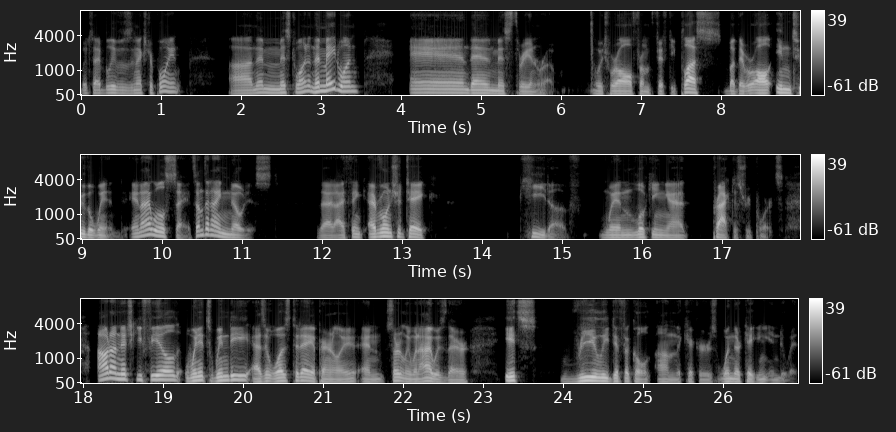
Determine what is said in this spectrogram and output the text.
which I believe was an extra point, uh, and then missed one, and then made one, and then missed three in a row which were all from 50 plus, but they were all into the wind. And I will say, it's something I noticed that I think everyone should take heed of when looking at practice reports. Out on Nitschke Field, when it's windy, as it was today, apparently, and certainly when I was there, it's really difficult on the kickers when they're kicking into it.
